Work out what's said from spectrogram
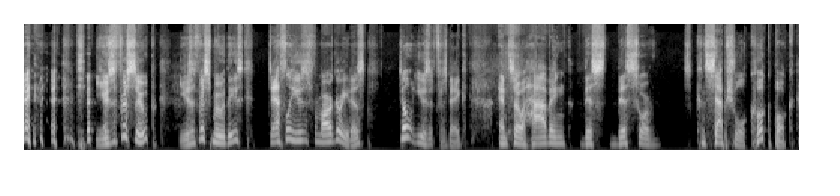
use it for soup, use it for smoothies, definitely use it for margaritas. Don't use it for steak. And so having this this sort of conceptual cookbook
